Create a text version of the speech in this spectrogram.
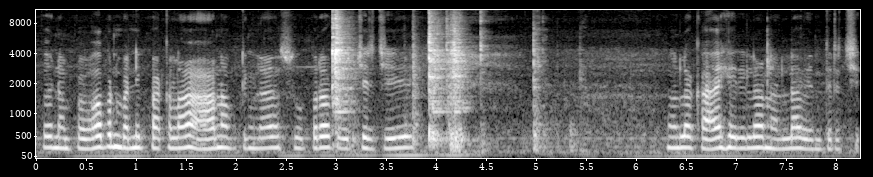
இப்போ நம்ம ஓப்பன் பண்ணி பார்க்கலாம். ஆன அப்படிங்களா? சூப்பராக கொதிச்சிருச்சு. நல்லா காய்கறிலாம் நல்லா வெந்துருச்சு.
